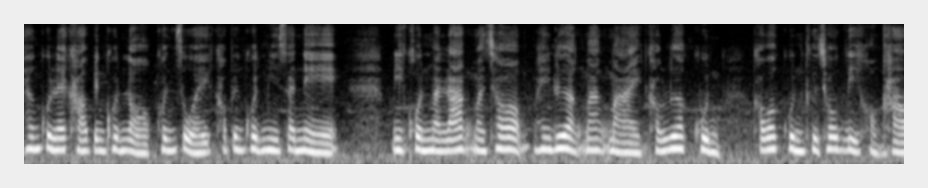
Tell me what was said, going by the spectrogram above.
ทั้งคุณและเขาเป็นคนหล่อคนสวย เขาเป็นคนมีเสน่ห์มีคนมารักมาชอบให้เลือกมากมาย เขาเลือกคุณ เขาว่าคุณคือโชคดีของเขา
